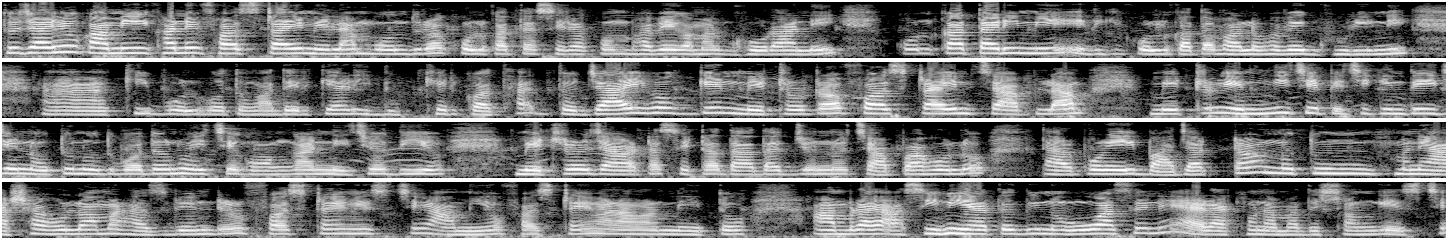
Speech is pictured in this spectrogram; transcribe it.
তো যাই হোক, আমি এখানে ফার্স্ট টাইম এলাম বন্ধুরা, কলকাতা সেরকমভাবে আমার ঘোরা নেই। কলকাতারই মেয়ে, এদিকে কলকাতা ভালোভাবে ঘুরিনি। কি বলব তোমাদেরকে আর এই দুঃখের কথা। তো যাই হোক গেন মেট্রোটাও ফার্স্ট টাইম চাপলাম। মেট্রো এমনি চেপেছি, কিন্তু এই যে নতুন উদ্বোধন হয়েছে গঙ্গার নিচেও দিয়ে মেট্রো যাওয়াটা সেটা দাদার জন্য চাপা হলো। তারপরে এই বাজারটাও নতুন মানে আসা হলো। আমার হাজব্যান্ডেরও ফার্স্ট টাইম এসছে, আমিও ফার্স্ট টাইম আর আমার মেয়ে তো আমরা আসিনি এতদিন, ও আসেনি, আর এখন আমাদের সঙ্গে এসছে।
